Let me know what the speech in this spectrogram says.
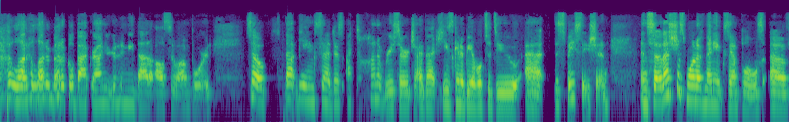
a lot, a lot of medical background. You're going to need that also on board. So that being said, there's a ton of research I bet he's going to be able to do at the space station, and so that's just one of many examples of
